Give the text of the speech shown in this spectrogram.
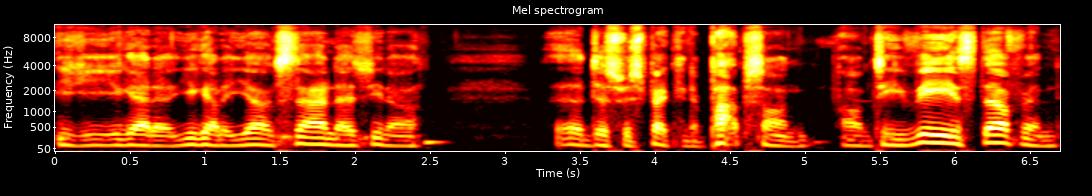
You, you got a you got a young son that's you know uh, disrespecting the pops on on TV and stuff, and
